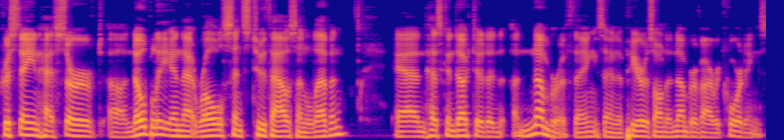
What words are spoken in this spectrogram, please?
Christine has served uh, nobly in that role since 2011 and has conducted a, a, number of things and appears on a number of our recordings.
